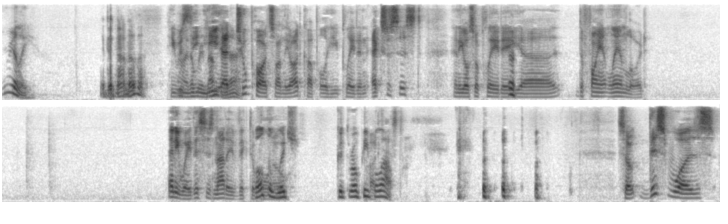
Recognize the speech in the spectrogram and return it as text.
Really? I did not know that. He oh, was oh, the, he had that. two parts on The Odd Couple. He played an exorcist, and he also played a uh, defiant landlord. Anyway, this is not a Victor. Both Buono of which could throw people podcast. out. so this was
